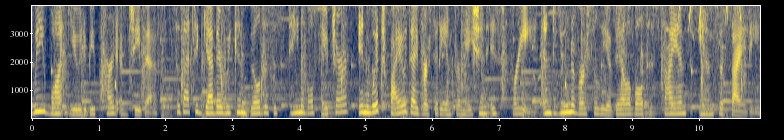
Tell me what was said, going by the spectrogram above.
We want you to be part of GBIF so that together we can build a sustainable future in which biodiversity information is free and universally available to science and society.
